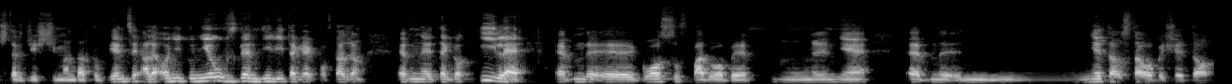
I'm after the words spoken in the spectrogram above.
40 mandatów więcej, ale oni tu nie uwzględnili, tak jak powtarzam, tego, ile głosów padłoby nie, nie dostałoby się do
